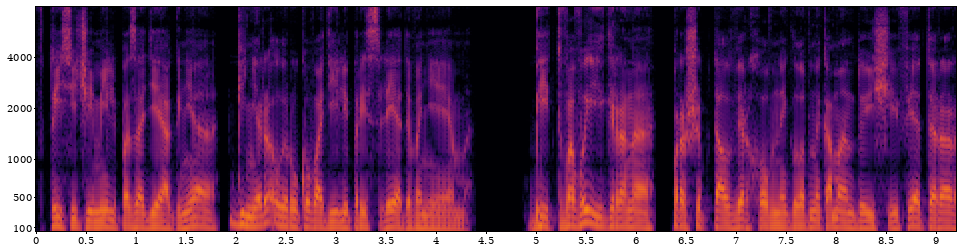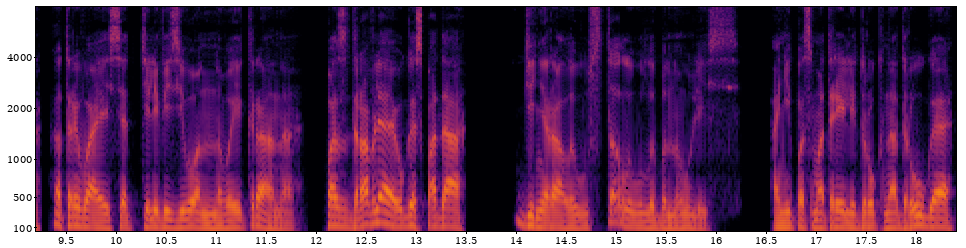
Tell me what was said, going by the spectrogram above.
В тысячи миль позади огня генералы руководили преследованием. «Битва выиграна!» – прошептал верховный главнокомандующий Феттерер, отрываясь от телевизионного экрана. «Поздравляю, господа!» Генералы устало улыбнулись. Они посмотрели друг на друга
